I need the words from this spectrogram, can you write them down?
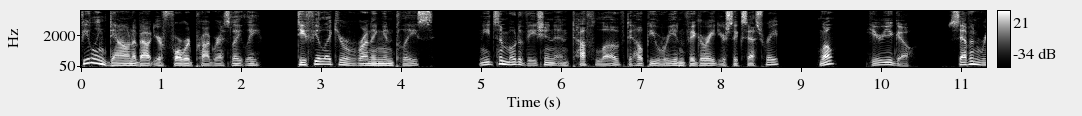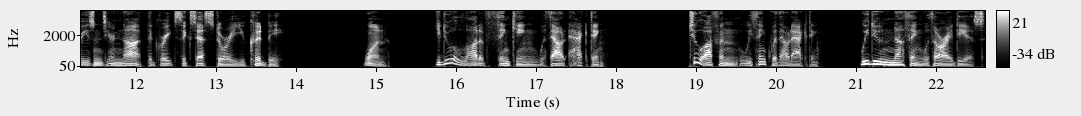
Feeling down about your forward progress lately? Do you feel like you're running in place? Need some motivation and tough love to help you reinvigorate your success rate? Well, here you go. Seven reasons you're not the great success story you could be. 1. You do a lot of thinking without acting. Too often, we think without acting. We do nothing with our ideas.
